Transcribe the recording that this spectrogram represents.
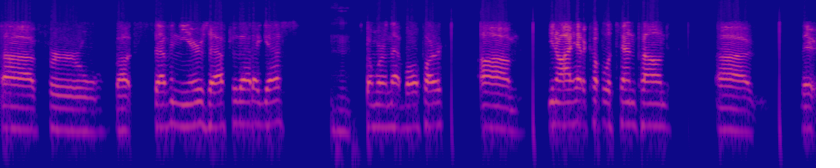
uh, for about seven years after that, I guess, Mhm. somewhere in that ballpark. Um, you know, I had a couple of 10 pound. Uh, there,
